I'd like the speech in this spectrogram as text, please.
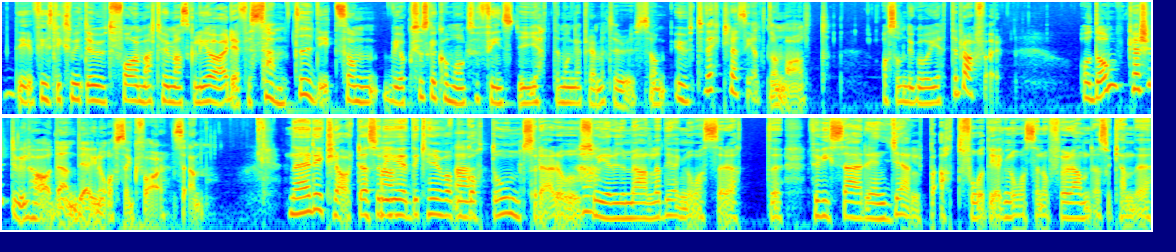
det finns liksom inte utformat hur man skulle göra det. För samtidigt, som vi också ska komma ihåg, så finns det ju jättemånga prematurer som utvecklas helt normalt och som det går jättebra för. Och de kanske inte vill ha den diagnosen kvar sen. Nej, det är klart. Alltså det, det kan ju vara på ja. gott och ont sådär. Och så är det ju med alla diagnoser. Att att eh, för vissa är det en hjälp att få diagnosen och för andra så kan det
